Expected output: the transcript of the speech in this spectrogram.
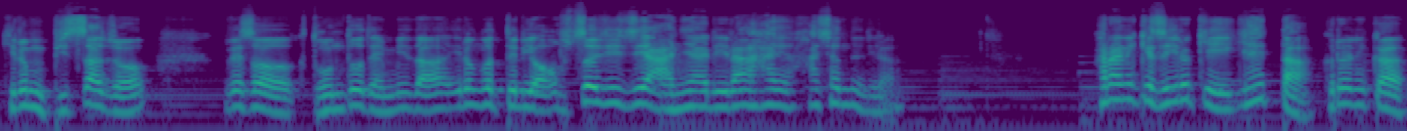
기름 비싸죠. 그래서 돈도 됩니다. 이런 것들이 없어지지 아니하리라 하- 하셨느니라. 하나님께서 이렇게 얘기했다. 그러니까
